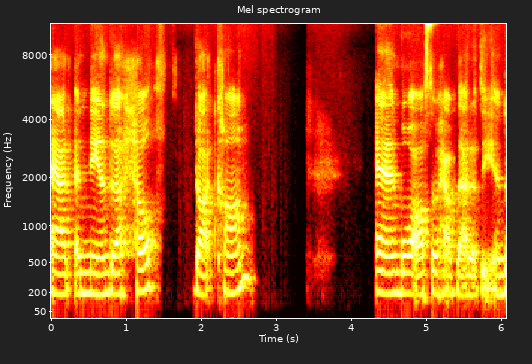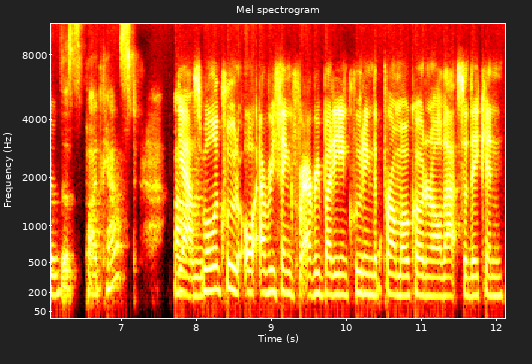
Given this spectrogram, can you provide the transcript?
at anandahealth.com and we'll also have that at the end of this podcast. Yes um, we'll include all, everything for everybody including the promo code and all that so they can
